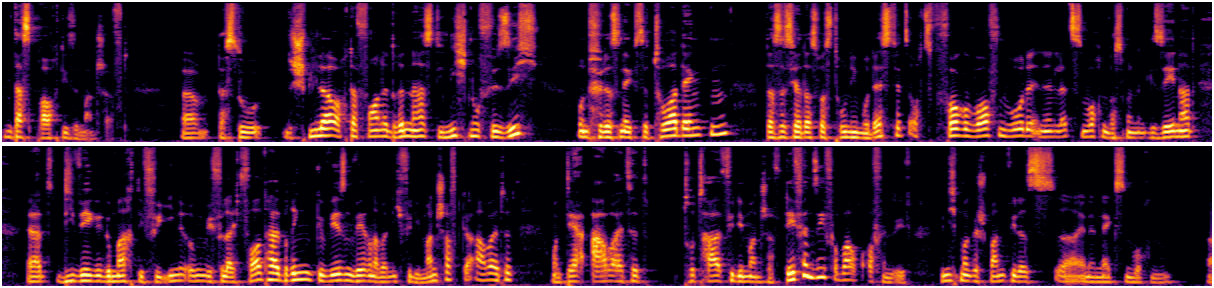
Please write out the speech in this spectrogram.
Das braucht diese Mannschaft. Ähm, dass du Spieler auch da vorne drin hast, die nicht nur für sich und für das nächste Tor denken. Das ist ja das, was Toni Modest jetzt auch vorgeworfen wurde in den letzten Wochen, was man gesehen hat. Er hat die Wege gemacht, die für ihn irgendwie vielleicht vorteilbringend gewesen wären, aber nicht für die Mannschaft gearbeitet. Und der arbeitet total für die Mannschaft. Defensiv, aber auch offensiv. Bin ich mal gespannt, wie das äh, in den nächsten Wochen äh,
